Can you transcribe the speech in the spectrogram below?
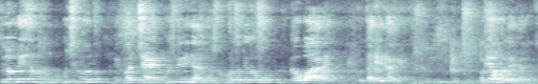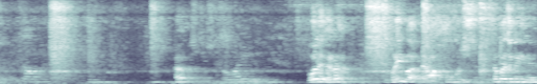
जो लोग नहीं समझते उनको कुछ भी बोलो एक बच्चा है कुछ भी नहीं जानते उसको बोलो देखो वो कौवा आ रहा है कुत्ता दिखा के। तो क्या बोलेगा? हाँ? बोलेगा ना? तो वही बात है आपको कुछ समझ नहीं है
